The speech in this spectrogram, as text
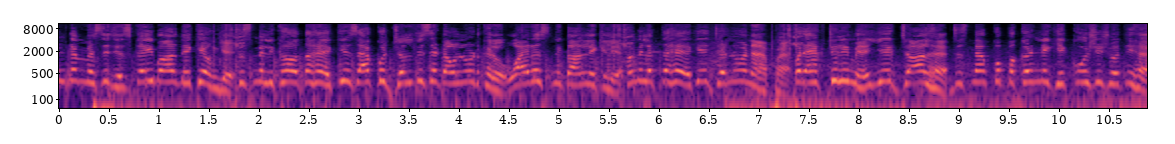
रैंडम मैसेजेस कई बार देखे होंगे, जिसमें लिखा होता है कि इस ऐप को जल्दी से डाउनलोड करो वायरस निकालने के लिए। हमें लगता है कि ये जेनुअन ऐप है। पर एक्चुअली में ये एक जाल है, जिसमें आपको पकड़ने की कोशिश होती है।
